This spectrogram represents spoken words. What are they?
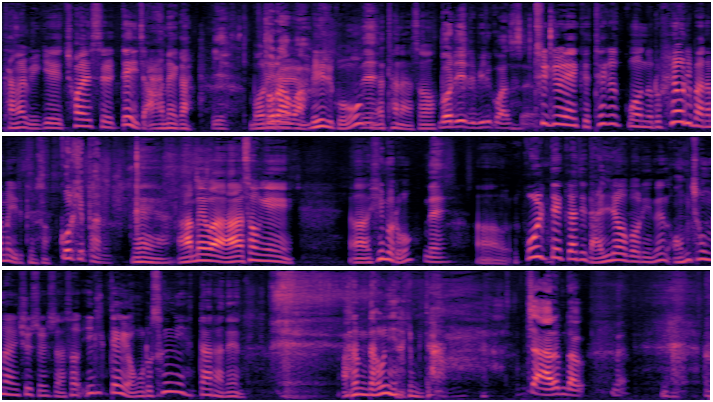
당할 위기에 처했을 때 이제 아메가 예. 머리를 돌아와. 밀고 네. 나타나서 머리를 밀고 왔어요. 특유의 그 태극권으로 회오리 바람을 일으켜서 골키퍼를 네, 아메와 아성의 어, 힘으로 네. 어, 골대까지 날려버리는 엄청난 슛을 쏴서 1대 0으로 승리했다라는 아름다운 이야기입니다. 진짜 아름다워. 네. 네.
